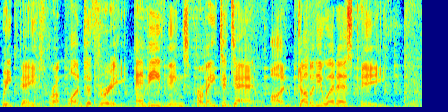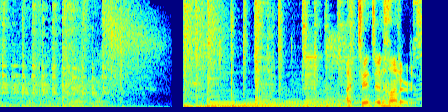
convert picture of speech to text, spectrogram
Weekdays from 1 to 3 and evenings from 8 to 10 on WNSP. Attention hunters.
